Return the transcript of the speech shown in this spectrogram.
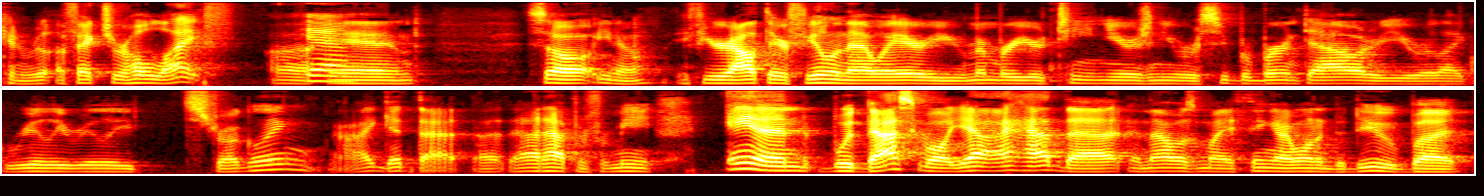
can re- affect your whole life. Uh, Yeah. And so, you know, if you're out there feeling that way, or you remember your teen years and you were super burnt out, or you were like really, really struggling, I get that. That, that happened for me. And with basketball, yeah, I had that, and that was my thing I wanted to do. But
